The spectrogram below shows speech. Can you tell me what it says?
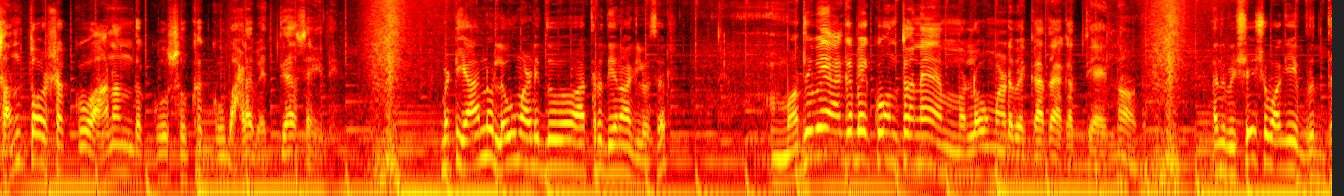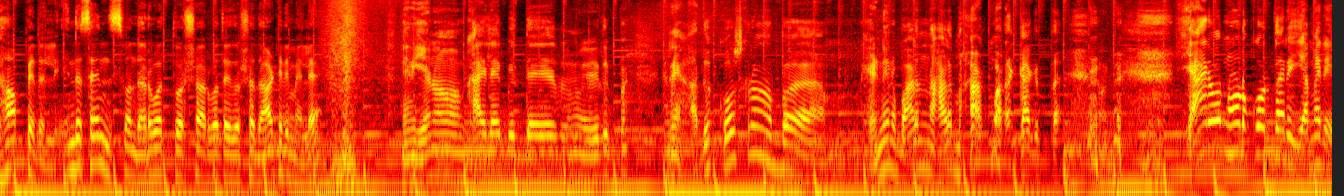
ಸಂತೋಷಕ್ಕೂ ಆನಂದಕ್ಕೂ ಸುಖಕ್ಕೂ ಬಹಳ ವ್ಯತ್ಯಾಸ ಇದೆ. ಬಟ್ ಯಾರನ್ನೂ ಲವ್ ಮಾಡಿದ್ದು ಆ ಥರದ್ದು ಏನೂ ಆಗಿಲ್ವ ಸರ್ ಮದುವೆ ಆಗಬೇಕು ಅಂತಾನೆ ಲವ್ ಮಾಡಬೇಕಾದ ಅಗತ್ಯ ಇಲ್ಲ. ಹೌದು. ಅಂದರೆ ವಿಶೇಷವಾಗಿ ವೃದ್ಧಾಪ್ಯದಲ್ಲಿ ಇನ್ ದ ಸೆನ್ಸ್ ಒಂದು ಅರವತ್ತು ವರ್ಷ ಅರವತ್ತೈದು ವರ್ಷ ದಾಟಿದ ಮೇಲೆ ನಿನಗೇನೋ ಕಾಯಿಲೆ ಬಿದ್ದೆ ಇದಕ್ಕೆ ಅದಕ್ಕೋಸ್ಕರ ಒಬ್ಬ ಹೆಣ್ಣಿನ ಬಾಳನ್ನ ಹಾಳು ಹಾಳು ಮಾಡೋಕ್ಕಾಗುತ್ತ? ಯಾರೋ ನೋಡ್ಕೋತಾರೆ ಆಮೇಲೆ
